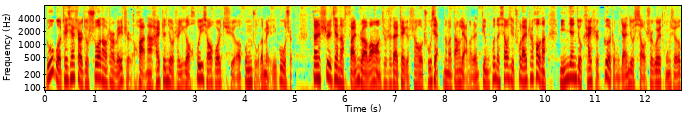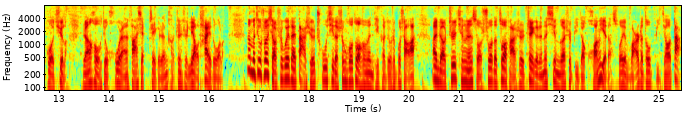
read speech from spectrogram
如果这些事儿就说到这儿为止的话，那还真就是一个灰小伙娶了公主的美丽故事。但事件的反转往往就是在这个时候出现。那么当两个人订婚的消息出来之后呢，民间就开始各种研究小石龟同学的过去了，然后就忽然发现这个人可真是料太多了。那么就说小石龟在大学初期的生活作风问题可就是不少啊。按照知情人。所说的做法是，这个人的性格是比较狂野的，所以玩的都比较大，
